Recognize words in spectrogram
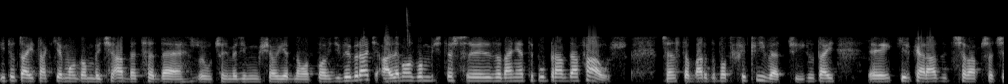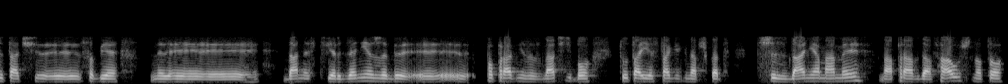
i tutaj takie mogą być A, B, C, D, że uczeń będzie musiał jedną odpowiedź wybrać, ale mogą być też y, zadania typu prawda, fałsz, często bardzo podchwytliwe, czyli tutaj y, kilka razy trzeba przeczytać sobie dane stwierdzenie, żeby poprawnie zaznaczyć, bo tutaj jest tak, jak na przykład trzy zdania mamy na prawda, fałsz, no to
